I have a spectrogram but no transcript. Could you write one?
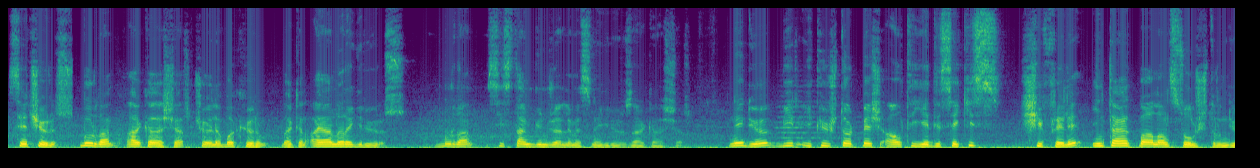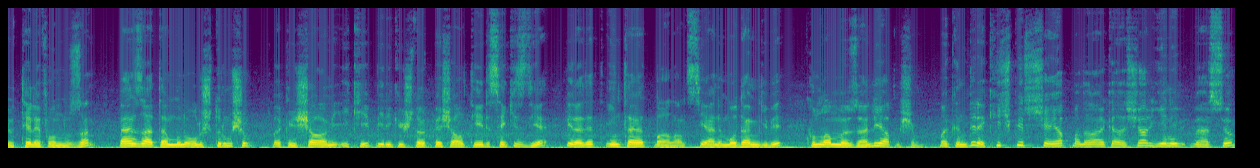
seçiyoruz. Buradan arkadaşlar şöyle bakıyorum. Bakın ayarlara giriyoruz. Buradan sistem güncellemesine giriyoruz arkadaşlar. Ne diyor? 1, 2, 3, 4, 5, 6, 7, 8 şifreli internet bağlantısı oluşturun diyor telefonunuzdan. Ben zaten bunu oluşturmuşum. Bakın Xiaomi 2, 1, 2, 3, 4, 5, 6, 7, 8 diye bir adet internet bağlantısı yani modem gibi kullanma özelliği yapmışım. Bakın direkt hiçbir şey yapmadan arkadaşlar yeni versiyon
